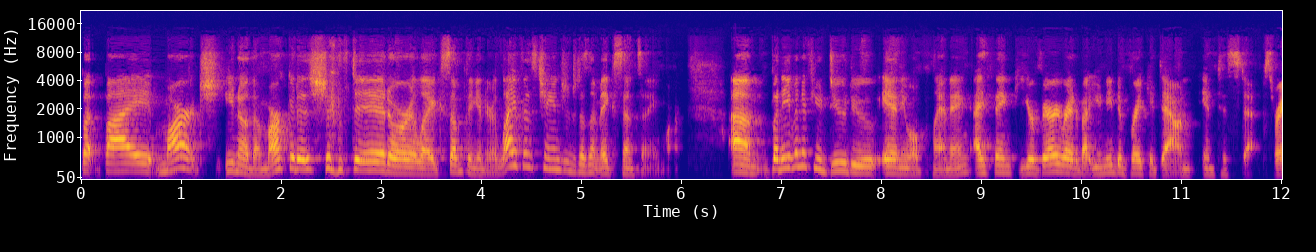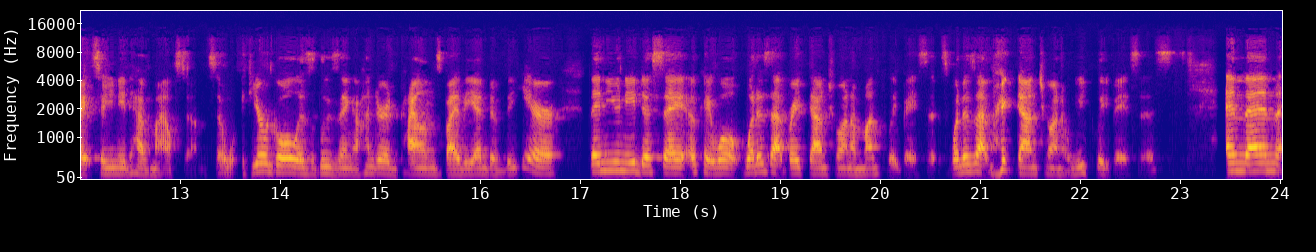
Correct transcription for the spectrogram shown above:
but by march you know the market has shifted or like something in your life has changed and it doesn't make sense anymore. Um, but even if you do do annual planning i think you're very right about you need to break it down into steps right? So you need to have milestones. So if your goal is losing 100 pounds by the end of the year then you need to say okay well what does that break down to on a monthly basis? What does that break down to on a weekly basis and then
